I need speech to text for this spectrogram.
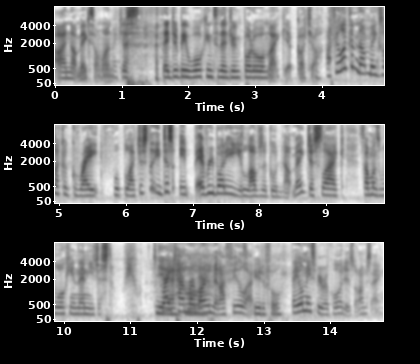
I nutmeg someone. Okay. Just they'd be walking to their drink bottle. I'm like, yep, gotcha. I feel like a nutmeg's like a great foot. Like just it just it, everybody loves a good nutmeg. Just like someone's walking and then you just. Phew, it's a Yeah, great camera oh, moment. I feel like Beautiful. they all need to be recorded. Is what I'm saying.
